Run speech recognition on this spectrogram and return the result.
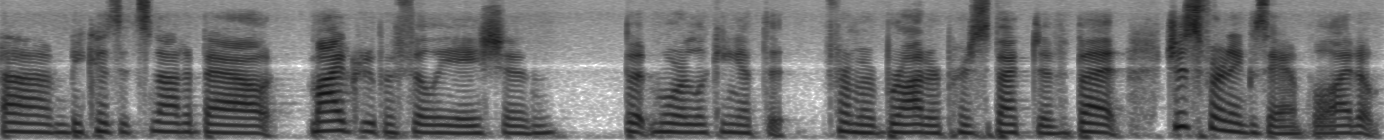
um, because it's not about my group affiliation, but more looking at the from a broader perspective. But just for an example, I don't.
